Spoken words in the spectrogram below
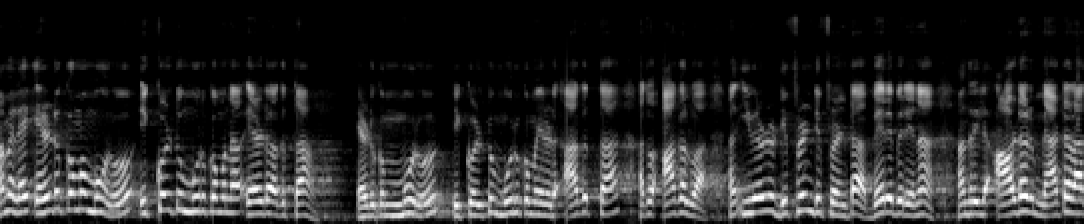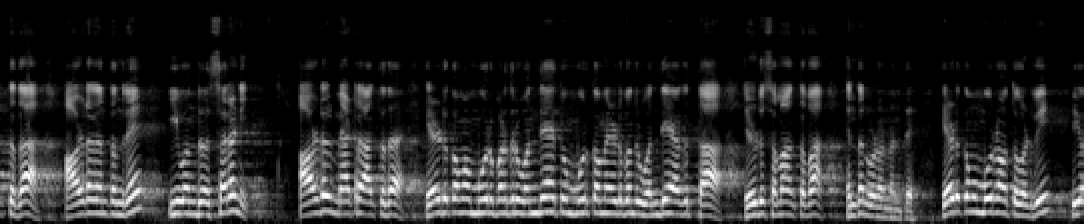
ಆಮೇಲೆ ಎರಡು ಕೊಮ್ಮ ಮೂರು ಈಕ್ವಲ್ ಟು ಮೂರು ಕೊಮ್ಮ ನಾ- ಎರಡು ಆಗುತ್ತಾ? ಎರಡು ಕೊಮ್ಮ ಮೂರು ಈಕ್ವಲ್ ಟು ಮೂರು ಕೊಮ್ಮ ಎರಡು ಆಗುತ್ತಾ ಅಥವಾ ಆಗಲ್ವಾ? ಇವೆರಡು ಡಿಫ್ರೆಂಟ್ ಡಿಫ್ರೆಂಟಾ ಬೇರೆ ಬೇರೆನಾ? ಅಂದರೆ ಇಲ್ಲಿ ಆರ್ಡರ್ ಮ್ಯಾಟರ್ ಆಗ್ತದ? ಆರ್ಡರ್ ಅಂತಂದರೆ ಈ ಒಂದು ಸರಣಿ. ಆರ್ಡರ್ ಮ್ಯಾಟರ್ ಆಗ್ತದ? ಎರಡು ಕಮ್ಮ ಮೂರು ಬರೆದ್ರೆ ಒಂದೇ ಅಥವಾ ಮೂರು ಕಮ್ಮ ಎರಡು ಬಂದರೆ ಒಂದೇ ಆಗುತ್ತಾ? ಎರಡು ಸಮ ಆಗ್ತವಾ ಅಂತ ನೋಡೋಣಂತೆ. ಎರಡು ಕಮ ಮೂರು ನಾವು ತೊಗೊಂಡ್ವಿ. ಈಗ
